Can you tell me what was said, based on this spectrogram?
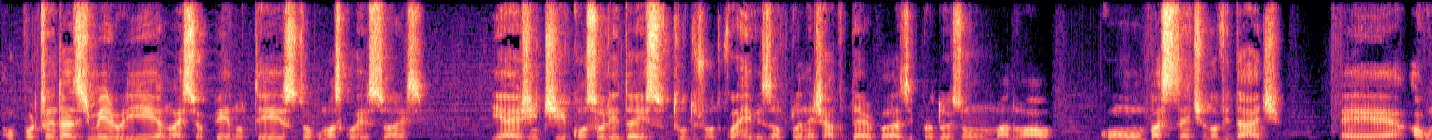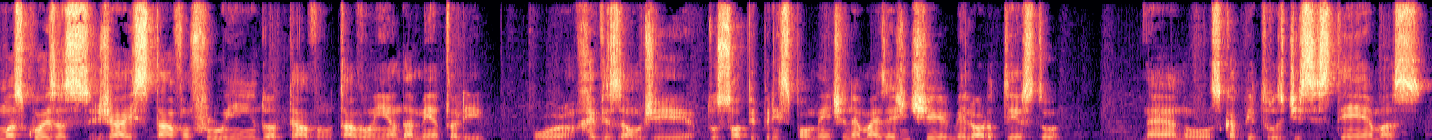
oportunidades de melhoria no SOP, no texto, algumas correções. E aí a gente consolida isso tudo junto com a revisão planejada da Airbus e produz um manual com bastante novidade. É, algumas coisas já estavam fluindo, estavam em andamento ali por revisão de, do SOP principalmente, né, mas a gente melhora o texto né, nos capítulos de sistemas,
